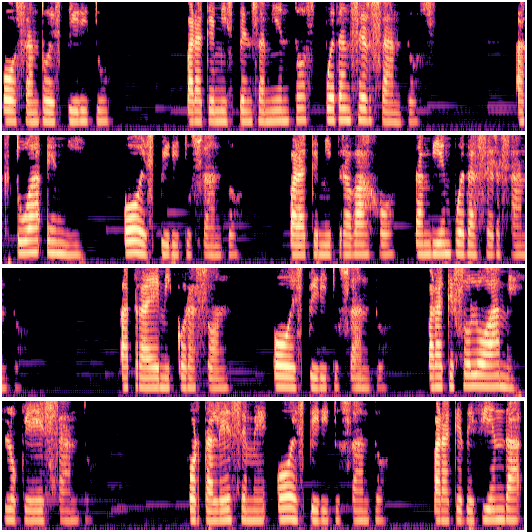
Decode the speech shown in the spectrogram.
oh Santo Espíritu, para que mis pensamientos puedan ser santos Actúa en mí, oh Espíritu Santo, para que mi trabajo también pueda ser santo. Atrae mi corazón, oh Espíritu Santo, para que solo ame lo que es santo. Fortaléceme, oh Espíritu Santo, para que defienda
